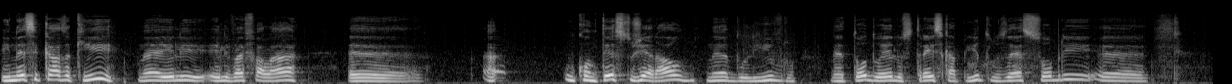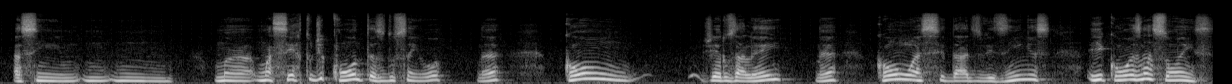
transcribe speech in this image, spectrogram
E nesse caso aqui, né, ele, ele vai falar é, a, o contexto geral né, do livro, né, todo ele, os três capítulos, é sobre é, assim, um, um, uma, um acerto de contas do Senhor né, com Jerusalém, né, com as cidades vizinhas e com as nações.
